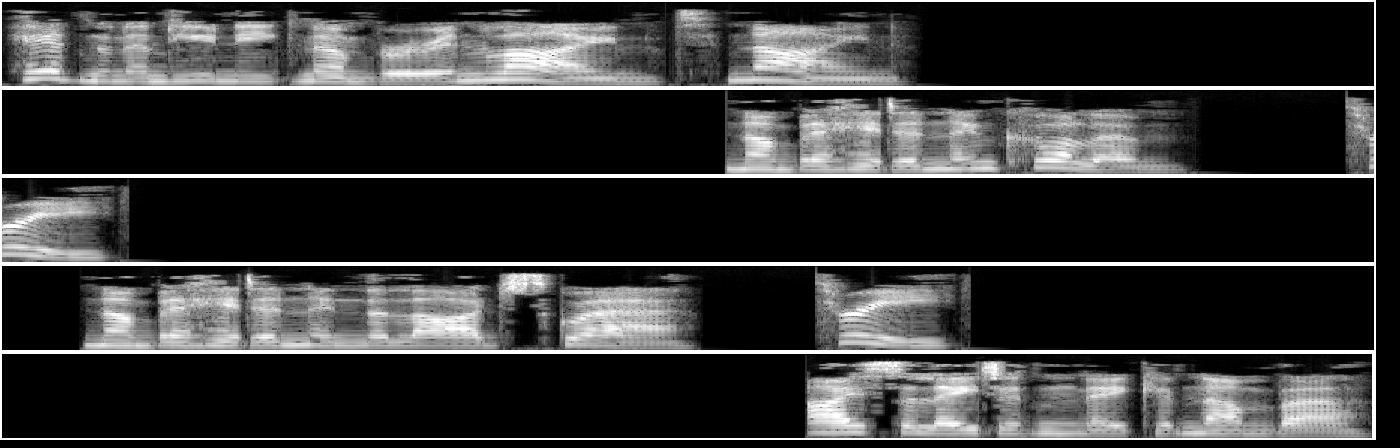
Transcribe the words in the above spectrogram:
hidden and unique number in line 9. Number hidden in column 3. Number hidden in the large square 3. Isolated and naked number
